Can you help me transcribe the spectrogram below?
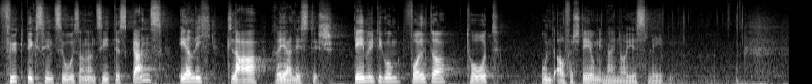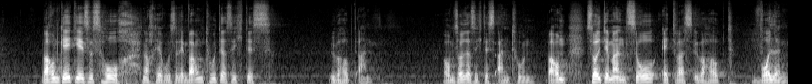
fügt nichts hinzu, sondern sieht es ganz ehrlich, klar, realistisch. Demütigung, Folter, Tod und Auferstehung in ein neues Leben. Warum geht Jesus hoch nach Jerusalem? Warum tut er sich das überhaupt an? Warum soll er sich das antun? Warum sollte man so etwas überhaupt wollen?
